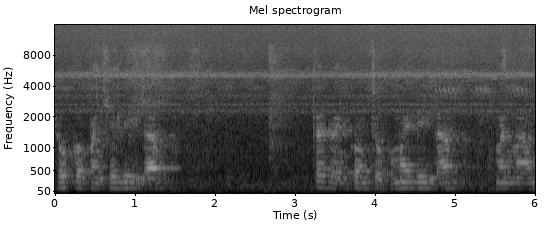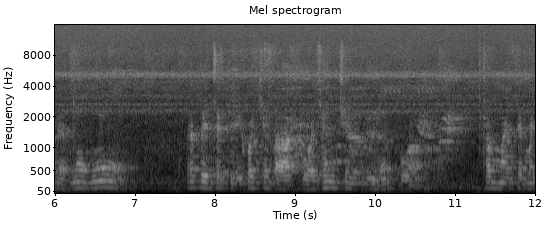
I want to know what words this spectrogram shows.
ทุกข์ก็ไม่ใช่รีแล้ว ถ้าเป็นความสุขก็ไม่รีแล้ว มันมาแบบโง่โง่ถ้าเป็นสติก็ฉลาดกว่าชั้นเชิงเหนือกว่า ทำไมจะไม่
